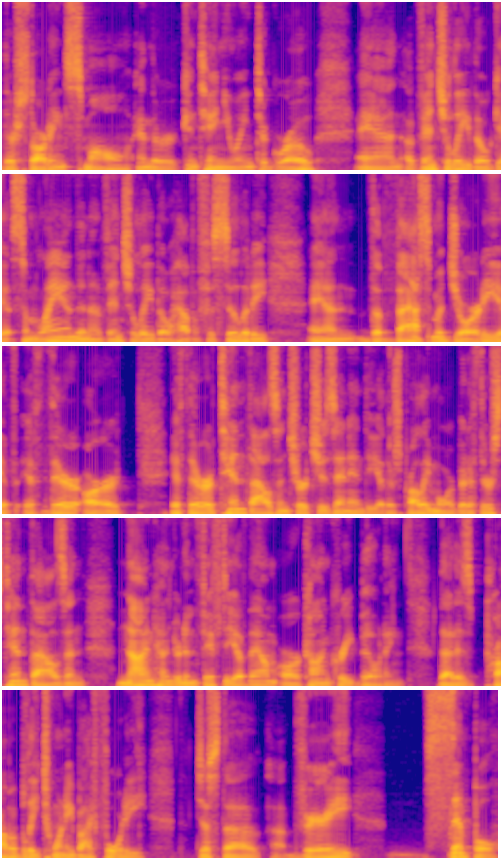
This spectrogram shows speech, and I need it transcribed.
They're starting small and they're continuing to grow. And eventually they'll get some land and eventually they'll have a facility. And the vast majority, if, if there are if there are 10,000 churches in India, there's probably more, but if there's 10,000, 950 of them are a concrete building that is probably 20 by 40 just a, a very simple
